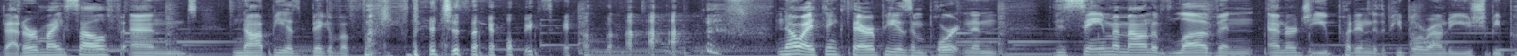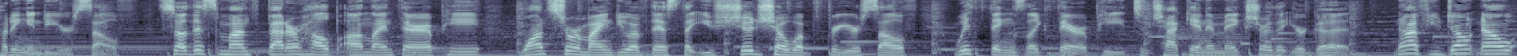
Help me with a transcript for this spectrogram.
better myself and not be as big of a fucking bitch as I always am. no, I think therapy is important and the same amount of love and energy you put into the people around you, you should be putting into yourself. So, this month, BetterHelp Online Therapy wants to remind you of this that you should show up for yourself with things like therapy to check in and make sure that you're good. Now, if you don't know,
